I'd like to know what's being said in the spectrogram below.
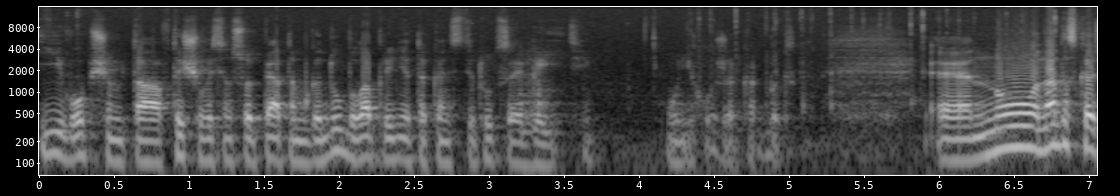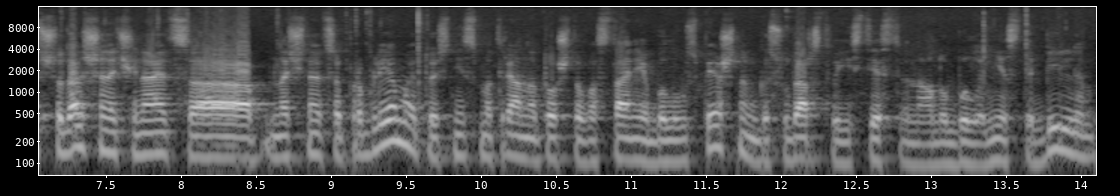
и, в общем-то, в 1805 году была принята Конституция Гаити. У них уже, как бы сказать. Э, но надо сказать, что дальше начинается, начинаются проблемы, то есть несмотря на то, что восстание было успешным, государство, естественно, оно было нестабильным,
